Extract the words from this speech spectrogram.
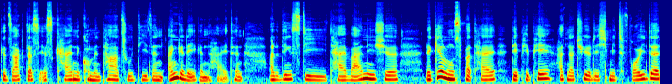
gesagt, dass es keinen Kommentar zu diesen Angelegenheiten. Allerdings die taiwanische Regierungspartei DPP hat natürlich mit Freude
